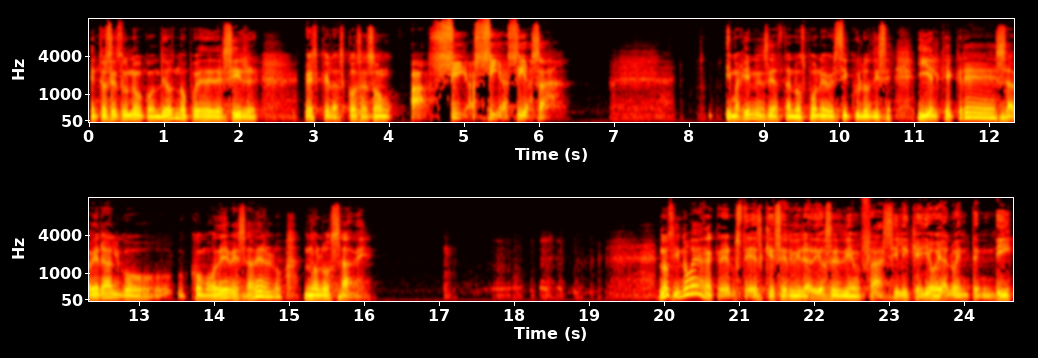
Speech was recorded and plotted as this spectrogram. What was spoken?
Entonces uno con Dios no puede decir, es que las cosas son así, así, así, así. Imagínense, hasta nos pone versículos, dice, y el que cree saber algo como debe saberlo, no lo sabe. No, si no vayan a creer ustedes que servir a Dios es bien fácil y que yo ya lo entendí.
